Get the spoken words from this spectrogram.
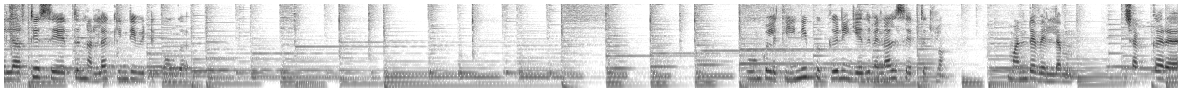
எல்லாத்தையும் சேர்த்து நல்லா கிண்டி விட்டுக்கோங்க. உங்களுக்கு இனிப்புக்கு நீங்கள் எது வேணாலும் சேர்த்துக்கலாம். மண்டை வெல்லம் சர்க்கரை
